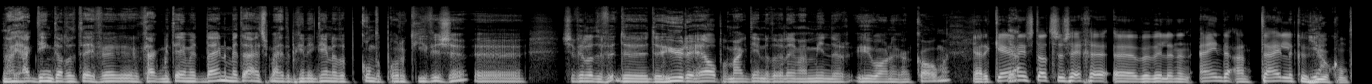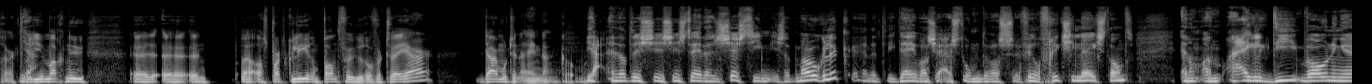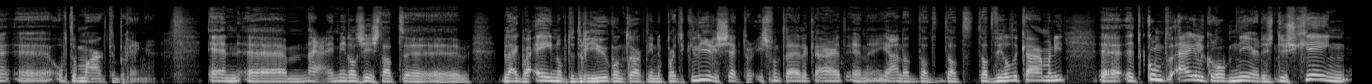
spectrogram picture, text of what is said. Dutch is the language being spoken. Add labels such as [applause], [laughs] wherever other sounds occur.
Nou ja, ik denk dat het even. Ga ik meteen met bijna met de uitsmijten beginnen. Ik denk dat het contraproductief is. Hè. Uh, ze willen de, de, de huurder helpen, maar ik denk dat er alleen maar minder huurwoningen gaan komen. Ja, de kern ja. is dat ze zeggen: uh, we willen een einde aan tijdelijke huurcontracten. Ja. Je mag nu uh, een, als particulier een pand verhuren voor twee jaar daar moet een einde aan komen. Ja, en dat is sinds 2016 is dat mogelijk. En het idee was juist om, er was veel frictieleegstand. En om, om eigenlijk die woningen op de markt te brengen. En uh, nou ja, inmiddels is dat uh, blijkbaar één op de drie huurcontracten in de particuliere sector is van tijdelijke aard. En uh, ja, dat, dat, dat, dat wil de Kamer niet. het komt eigenlijk erop neer. Dus, dus geen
